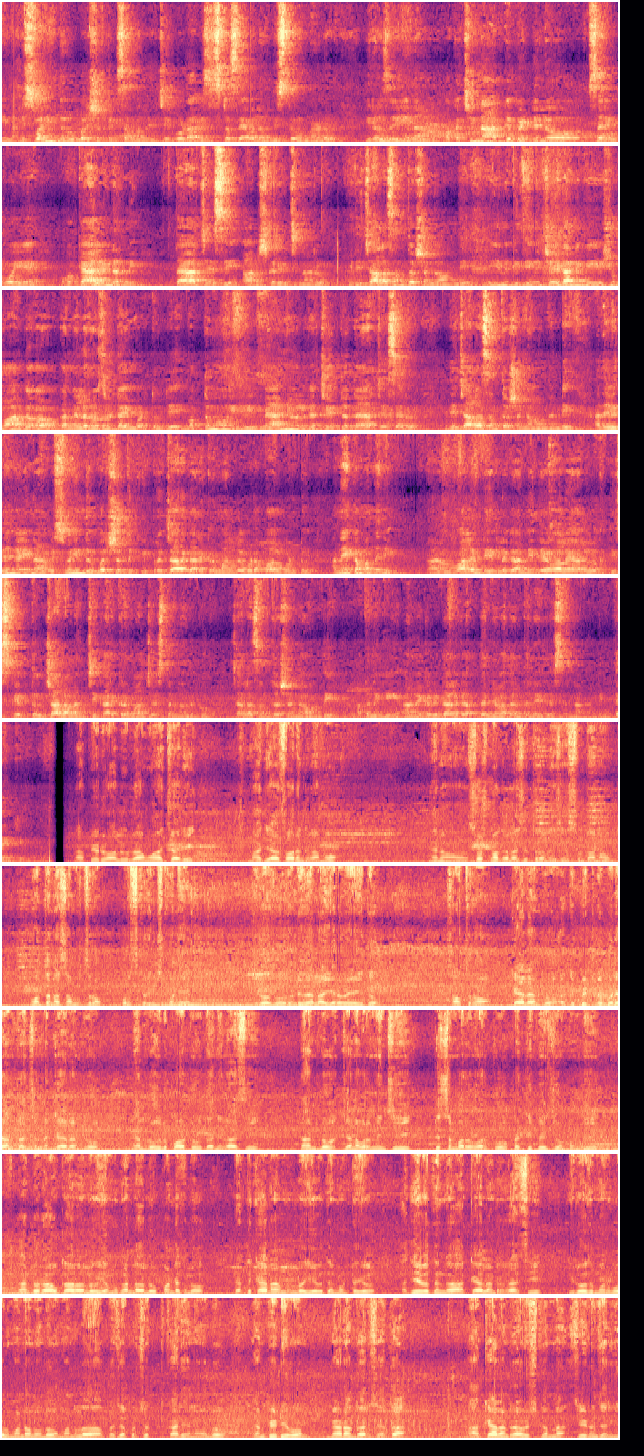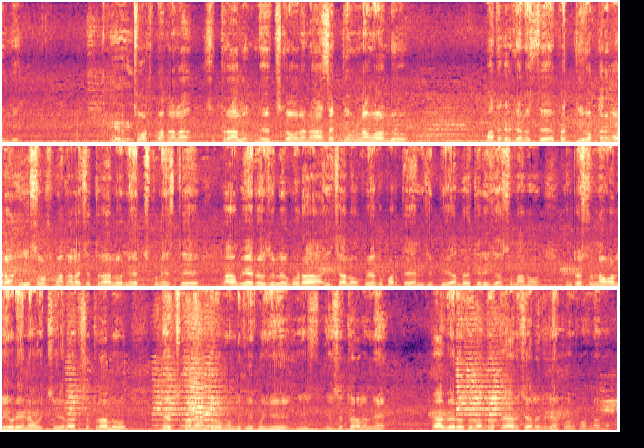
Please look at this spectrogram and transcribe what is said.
ఈయన విశ్వ హిందూ పరిషత్తుకి సంబంధించి కూడా విశిష్ట సేవలు అందిస్తూ ఉన్నాడు. ఈరోజు ఈయన ఒక చిన్న అగ్గిపెట్టెలో సరిపోయే ఒక క్యాలెండర్ని తయారు చేసి ఆవిష్కరించినారు. ఇది చాలా సంతోషంగా ఉంది. ఈయనకి దీన్ని చేయడానికి సుమారుగా ఒక నెల రోజులు టైం పడుతుంది. మొత్తము ఇది మాన్యువల్గా చేతితో తయారు చేశారు. ఇది చాలా సంతోషంగా ఉందండి. అదేవిధంగా ఆయన విశ్వ హిందూ పరిషత్కి ప్రచార కార్యక్రమాల్లో కూడా పాల్గొంటూ అనేక మందిని వాలంటీర్లుగా అన్ని దేవాలయాలలోకి తీసుకెళ్తూ చాలా మంచి కార్యక్రమాలు చేస్తున్నందుకు చాలా సంతోషంగా ఉంది. అతనికి అనేక విధాలుగా ధన్యవాదాలు తెలియజేస్తున్నానండి. థ్యాంక్ యూ నా పేరు ఆలు రాము ఆచారి. మాది ఆస్వారం గ్రామం. నేను సూక్ష్మ కళా చిత్రాలు చేస్తుంటాను. నూతన సంవత్సరం పురస్కరించుకొని ఈరోజు రెండు వేల ఇరవై ఐదు సంవత్సరం క్యాలెండరు. అగ్గిపెట్టిలో పడే అంత చిన్న క్యాలెండరు. నెల రోజుల పాటు దాన్ని రాసి దాంట్లో జనవరి నుంచి డిసెంబర్ వరకు ప్రతి పేజీ ఉంటుంది. దాంట్లో రావు కాలాలు యమగండాలు పండగలు పెద్ద క్యాలెండర్లో ఏ విధంగా ఉంటాయో అదే విధంగా ఆ క్యాలెండర్ రాసి ఈరోజు మనుగోలు మండలంలో మండల ప్రజా పరిషత్ కార్యాలయంలో ఎంపీడీఓ మేడం గారి చేత ఆ క్యాలెండర్ ఆవిష్కరణ చేయడం జరిగింది. సూక్ష్మకళ చిత్రాలు నేర్చుకోవాలని ఆసక్తి ఉన్నవాళ్ళు మా దగ్గరికి వస్తే ప్రతి ఒక్కరు కూడా ఈ సూక్ష్మకళ చిత్రాలు నేర్చుకునేస్తే రాబోయే రోజుల్లో కూడా ఇవి చాలా ఉపయోగపడతాయి అని చెప్పి అందరూ తెలియజేస్తున్నాను. ఇంట్రెస్ట్ ఉన్న వాళ్ళు ఎవరైనా వచ్చి ఇలాంటి చిత్రాలు నేర్చుకొని అందరూ ముందుకు పోయి ఈ ఈ చిత్రాలన్నీ రాబోయే రోజుల్లో అందరూ తయారు చేయాలని నేను కోరుకుంటున్నాను.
